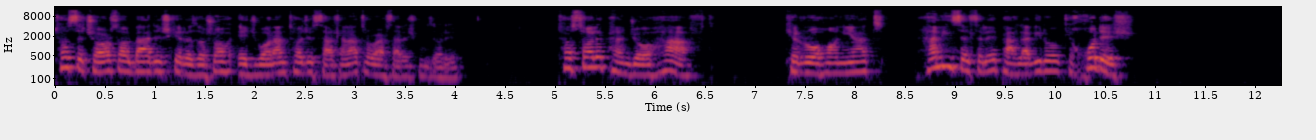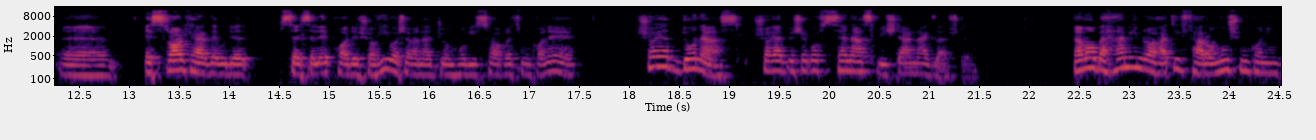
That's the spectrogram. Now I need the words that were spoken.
تا سه چهار سال بعدش که رضا شاه اجبارا تاج سلطنت رو بر سرش می‌ذاره. تا سال 57 که روحانیت همین سلسله پهلوی رو که خودش اصرار کرده بوده سلسله پادشاهی باشه و نه جمهوری ساقط می‌کنه شاید دو نسل شاید بشه گفت سه نسل بیشتر نگذشته. و ما به همین راحتی فراموش می‌کنیم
